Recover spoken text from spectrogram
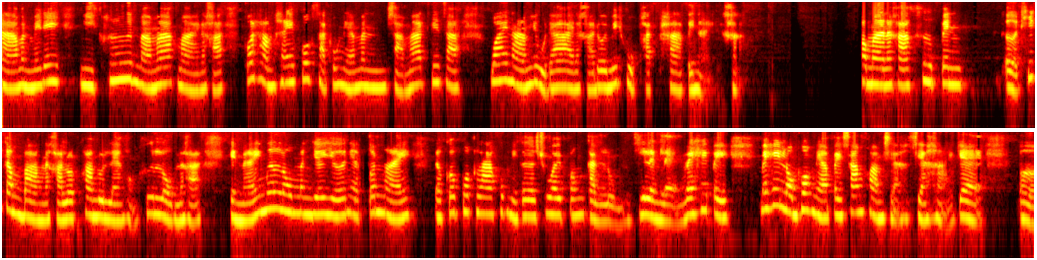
น้ำมันไม่ได้มีคลื่นมามากมายนะคะ ก็ทำให้พวกสัตว์พวกนี้มันสามารถที่จะว่ายน้ำอยู่ได้นะคะ โดยไม่ถูกพัดพาไปไหนค่ะ ต่อมานะคะคือเป็น เอ่อที่กำบังนะคะ ลดความรุนแรงของคลื่นลมนะคะ เห็นไหมเมื่อลมมันเยอะๆเนี่ยต้นไม้ แล้วก็พวกรากพวกนี้ก็จะช่วยป้องกันลมที่แรงๆไม่ให้ไป ไม่ให้ลมพวกนี้ไปสร้างความเสียเสียหายแก่เอ่อ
